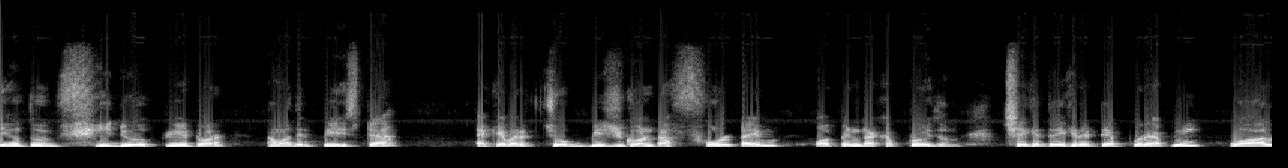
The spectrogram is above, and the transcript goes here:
যেহেতু ভিডিও ক্রিয়েটর আমাদের পেজটা একেবারে চব্বিশ ঘণ্টা ফুল টাইম ওপেন রাখা প্রয়োজন। সেক্ষেত্রে এখানে ট্যাপ করে আপনি ওয়াল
